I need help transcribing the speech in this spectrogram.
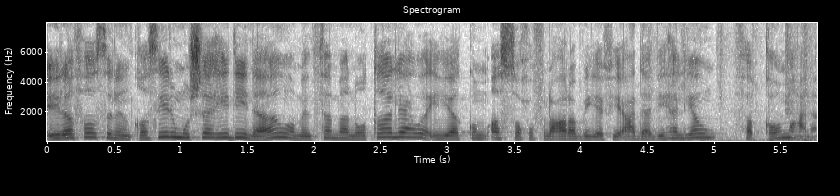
إلى فاصل قصير مشاهدينا ومن ثم نطالع وإياكم الصحف العربية في أعدادها اليوم. فابقوا معنا.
